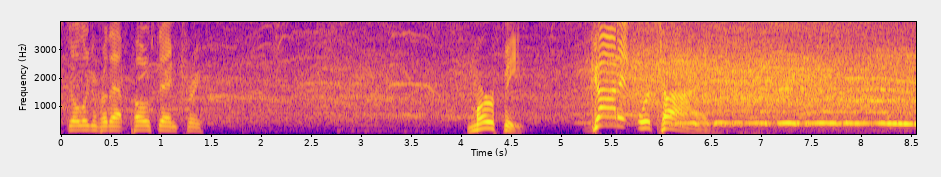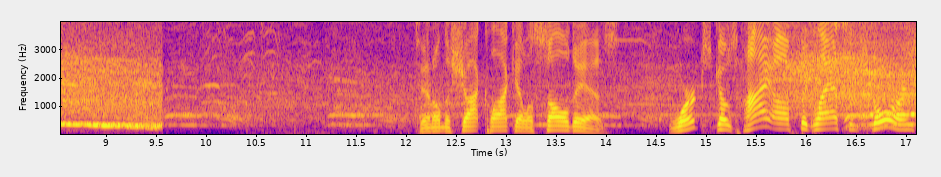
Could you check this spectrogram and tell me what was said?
Still looking for that post entry. Murphy. Got it. We're tied. Ten on the shot clock. Elisaldez works, goes high off the glass and scores.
